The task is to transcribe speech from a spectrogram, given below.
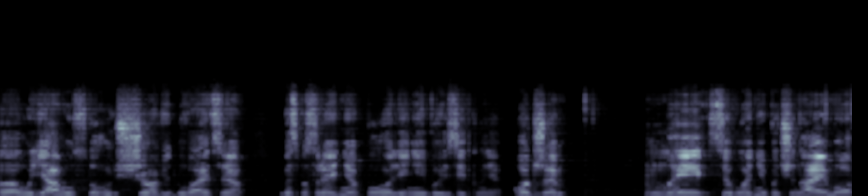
уяву з того, що відбувається безпосередньо по лінії боєзіткнення. Отже, ми сьогодні починаємо е,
